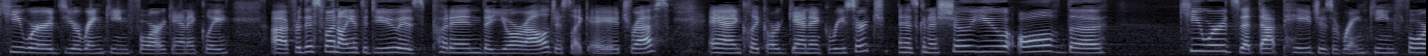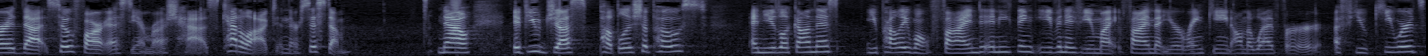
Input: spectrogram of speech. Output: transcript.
keywords you're ranking for organically. Uh, for this one, all you have to do is put in the URL, just like Ahrefs, and click Organic Research, and it's going to show you all the keywords that that page is ranking for that so far SEMrush has cataloged in their system. Now, if you just publish a post and you look on this, you probably won't find anything, even if you might find that you're ranking on the web for a few keywords,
